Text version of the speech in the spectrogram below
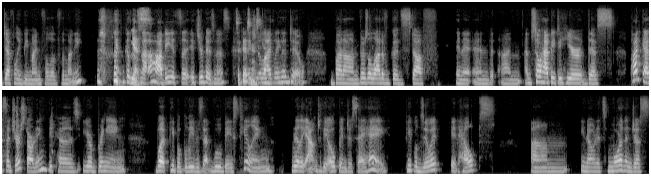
definitely be mindful of the money because yes. it's not a hobby. It's a, it's your business. It's a business. It's your yeah. livelihood too. But um, there's a lot of good stuff in it. And I'm, I'm so happy to hear this podcast that you're starting because you're bringing what people believe is that woo based healing really out into the open to say hey people do it. It helps. Um, you know and it's more than just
